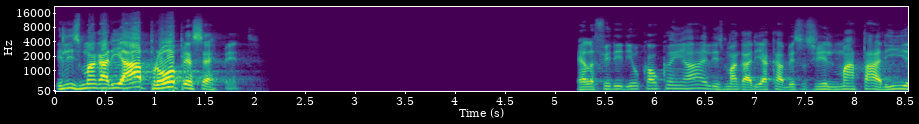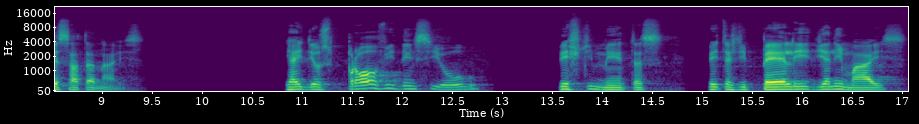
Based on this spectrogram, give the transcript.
Ele esmagaria a própria serpente. Ela feriria o calcanhar, ele esmagaria a cabeça, ou seja, ele mataria Satanás. E aí Deus providenciou vestimentas feitas de pele de animais.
